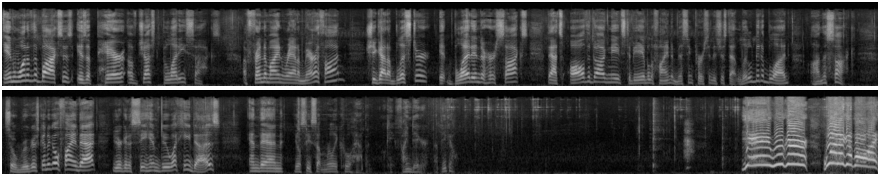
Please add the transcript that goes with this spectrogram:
In one of the boxes is a pair of just bloody socks. A friend of mine ran a marathon. She got a blister, it bled into her socks. That's all the dog needs to be able to find a missing person is just that little bit of blood on the sock. So Ruger's gonna go find that. You're gonna see him do what he does, and then you'll see something really cool happen. Okay, find Digger, up you go. Yay, Ruger! What a good boy!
